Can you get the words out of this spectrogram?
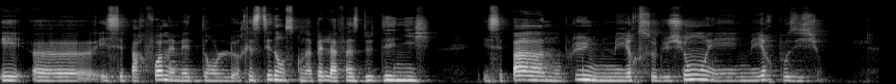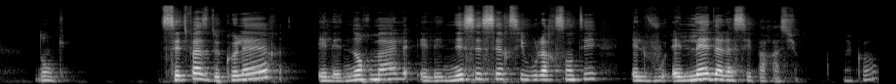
Et, et c'est parfois même être dans le, rester dans ce qu'on appelle la phase de déni. Et c'est pas non plus une meilleure solution et une meilleure position. Donc, cette phase de colère, elle est normale, elle est nécessaire si vous la ressentez, elle, vous, elle aide à la séparation. D'accord?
